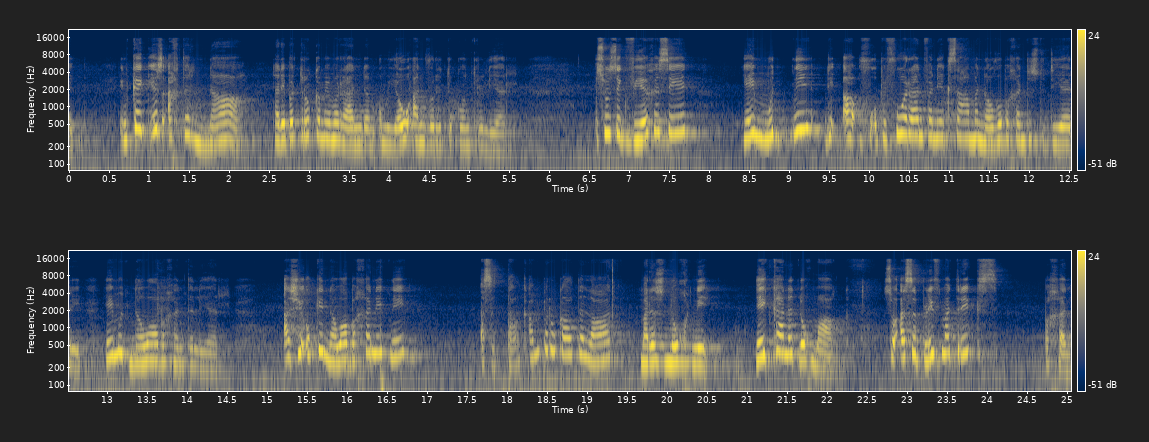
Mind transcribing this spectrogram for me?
het en kyk eers agterna na die betrokke memorandum om jou antwoorde te kontroleer. Soos ek weer gesê het, Jy moet nie die op die voorhand van die eksamen nou wil begin te studeer nie. Jy moet nou al begin te leer. As jy ook nie nou al begin het nie, is dit dalk amper ook al te laat, maar is nog nie. Jy kan dit nog maak. So asseblief matrieks begin.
